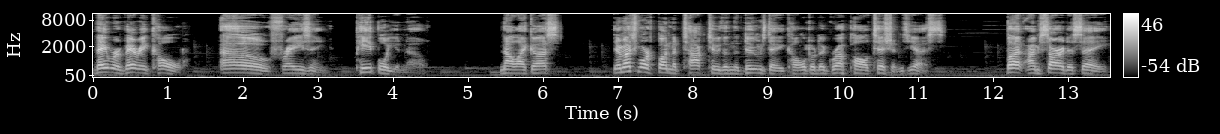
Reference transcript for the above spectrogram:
They were very cold. Oh, phrasing. People, you know. Not like us. They're much more fun to talk to than the Doomsday Cult or the gruff politicians, yes. But I'm sorry to say,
